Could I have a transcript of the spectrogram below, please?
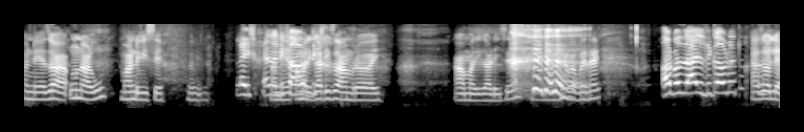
અને જો આ ઉનાળું માંડવી છે. અને અમારી ગાડી જો આમ રહી આ અમારી ગાડી છે. બધાય. और बस आयल दिखाओ तो આ જો લે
